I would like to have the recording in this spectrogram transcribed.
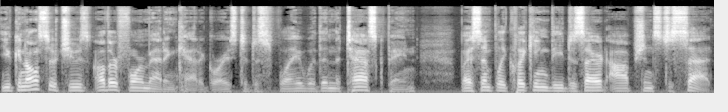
You can also choose other formatting categories to display within the task pane by simply clicking the desired options to set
